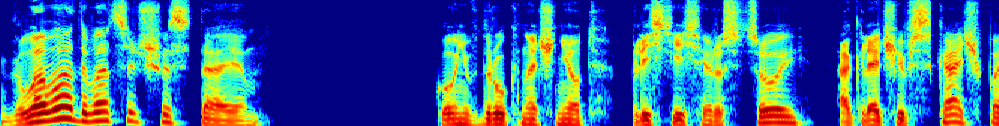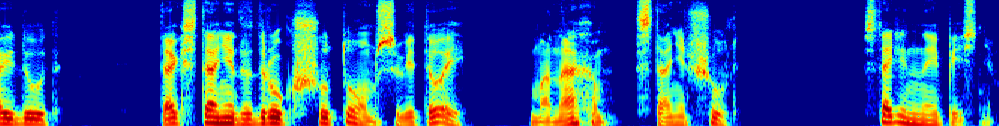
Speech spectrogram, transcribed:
Глава двадцать шестая. Конь вдруг начнет плестись рысцой, а клячи вскачь пойдут. Так станет вдруг шутом святой, монахом станет шут. Старинная песня.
